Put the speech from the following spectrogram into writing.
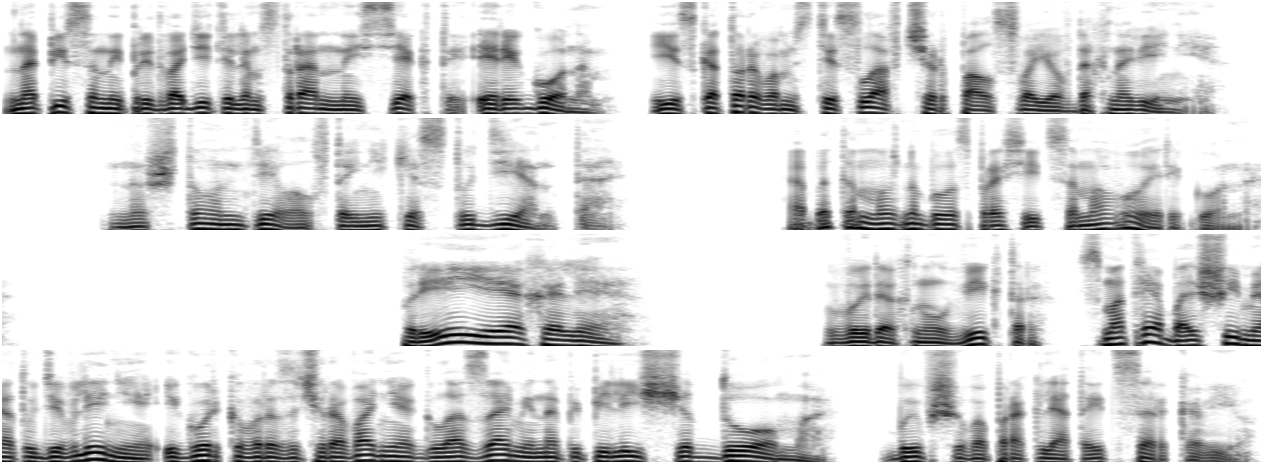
написанный предводителем странной секты Эригоном, из которого Мстислав черпал свое вдохновение. Но что он делал в тайнике студента? Об этом можно было спросить самого Эригона. «Приехали!» Выдохнул Виктор, смотря большими от удивления и горького разочарования глазами на пепелище дома, бывшего проклятой церковью.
